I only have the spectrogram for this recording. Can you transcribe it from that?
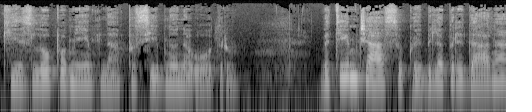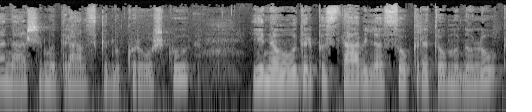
ki je zelo pomembna, posebno na odru. V tem času, ko je bila predana našemu dramskemu krožku, je na oder postavila Sokratov monolog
